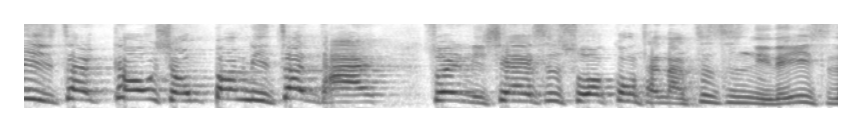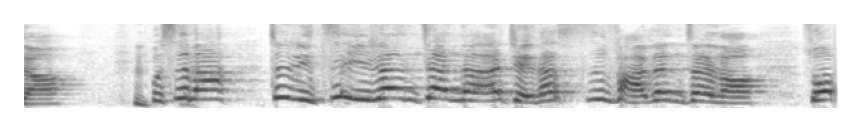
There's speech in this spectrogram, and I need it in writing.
毅在高雄帮你站台，所以你现在是说共产党支持你的意思哦，不是吗？这是你自己认证的，而且他司法认证哦，说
